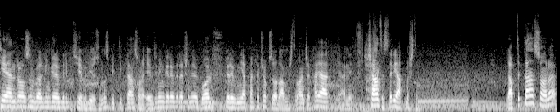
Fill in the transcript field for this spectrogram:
Kian Rosenberg'in görevleri bitiyor biliyorsunuz. Bittikten sonra Evren'in görevleri açılıyor. Golf görevini yapmakta çok zorlanmıştım. Ancak hayal yani şans eseri yapmıştım. Yaptıktan sonra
